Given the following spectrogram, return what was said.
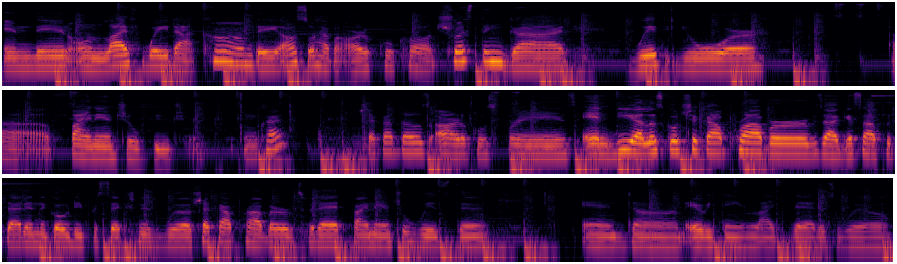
And then on lifeway.com, they also have an article called Trusting God with Your uh, Financial Future. Okay? Check out those articles, friends. And yeah, let's go check out Proverbs. I guess I'll put that in the Go Deeper section as well. Check out Proverbs for that financial wisdom and um, everything like that as well.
